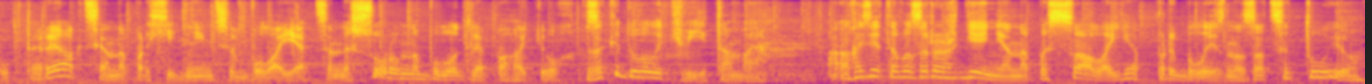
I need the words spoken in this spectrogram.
бути. Реакція на прихід німців була, як це не соромно було для багатьох. Закидували квітами. Газета «Возрождение» написала, я приблизно зацитую,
